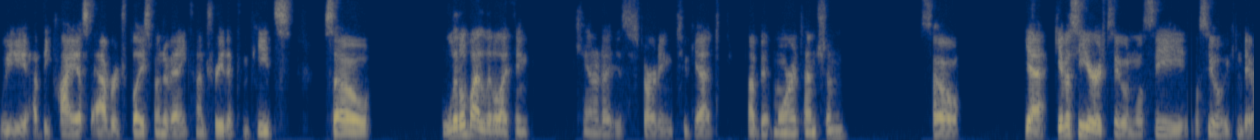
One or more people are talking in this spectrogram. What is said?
We have the highest average placement of any country that competes. So, little by little, I think Canada is starting to get a bit more attention. So yeah, give us a year or two and we'll see we'll see what we can do.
